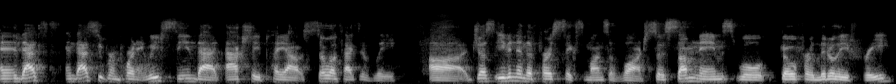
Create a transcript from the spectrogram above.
And that's and that's super important. We've seen that actually play out so effectively. Uh, just even in the first six months of launch. So some names will go for literally free,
